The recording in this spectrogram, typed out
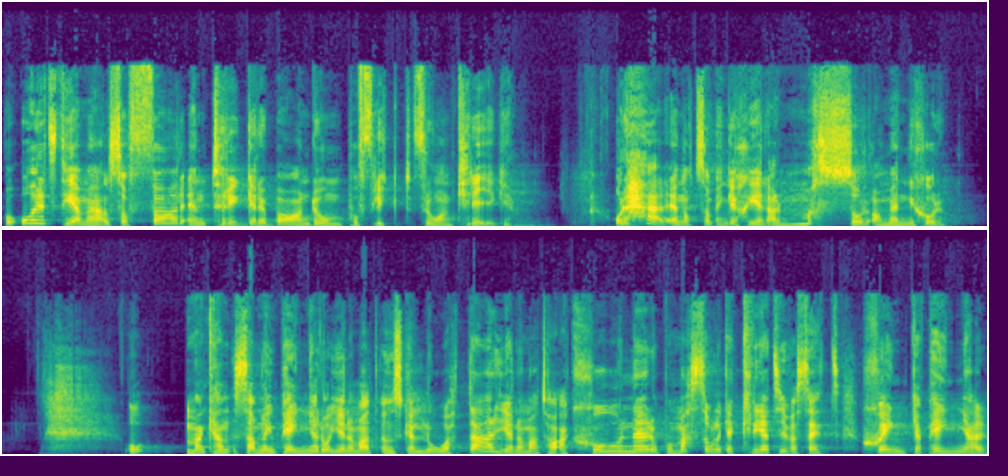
Och årets tema är alltså för en tryggare barndom på flykt från krig. Och det här är något som engagerar massor av människor. Och man kan samla in pengar då genom att önska låtar, genom att ha aktioner och på massa olika kreativa sätt skänka pengar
